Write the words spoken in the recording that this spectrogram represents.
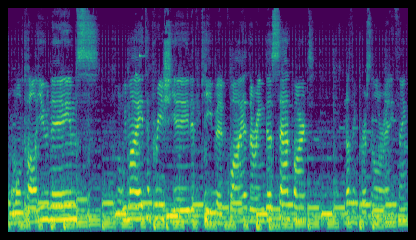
We won't call you names. But we might appreciate if you keep it quiet during the sad part. Nothing personal or anything.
